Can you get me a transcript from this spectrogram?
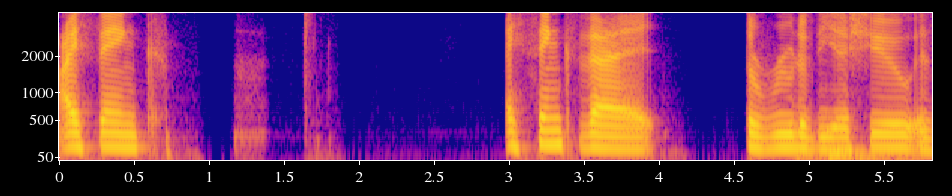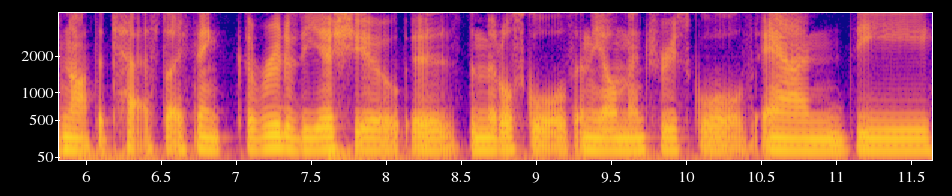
i think i think that the root of the issue is not the test i think the root of the issue is the middle schools and the elementary schools and the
